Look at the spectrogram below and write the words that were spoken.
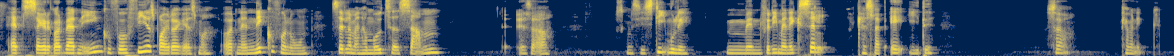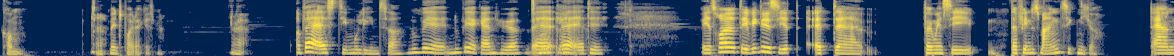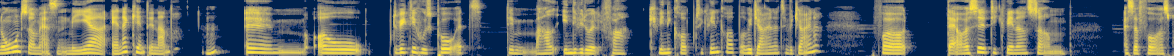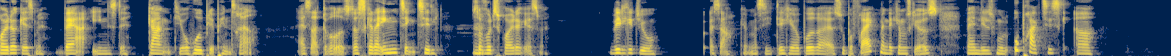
at så kan det godt være, at den ene kunne få fire sprøjteorgasmer, og den anden ikke kunne få nogen, selvom man har modtaget samme altså, hvad skal man sige, stimuli, men fordi man ikke selv kan slappe af i det, så kan man ikke komme ja. med en sprøjteorgasme. ja. Og hvad er stimulien så? Nu vil jeg, nu vil jeg gerne høre, hvad, Okay. hvad er det? Og jeg tror, det er vigtigt at sige, at, at der, hvad kan man sige, der findes mange teknikker. Der er nogen, som er sådan mere anerkendt end andre. Mhm. Øhm, og det er vigtigt at huske på, at det er meget individuelt fra kvindekrop til kvindekrop og vagina til vagina. For der er også de kvinder, som altså får sprøjteorgasme hver eneste gang, de overhovedet bliver penetreret. Altså, du ved, der skal der ingenting til, så får de sprøjteorgasme. Hvilket jo altså kan man sige, det kan jo både være super fræk, men det kan måske også være en lille smule upraktisk at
